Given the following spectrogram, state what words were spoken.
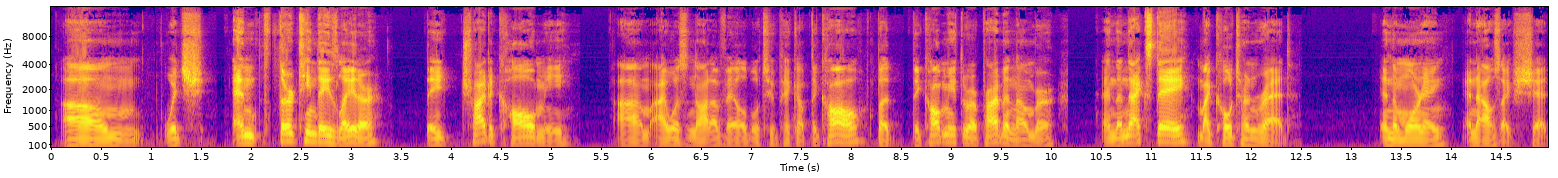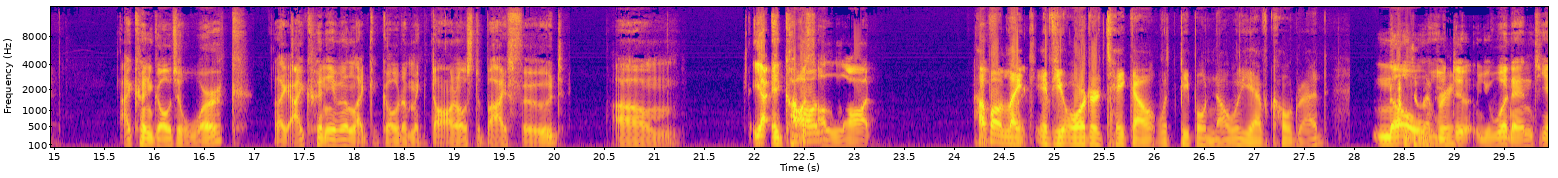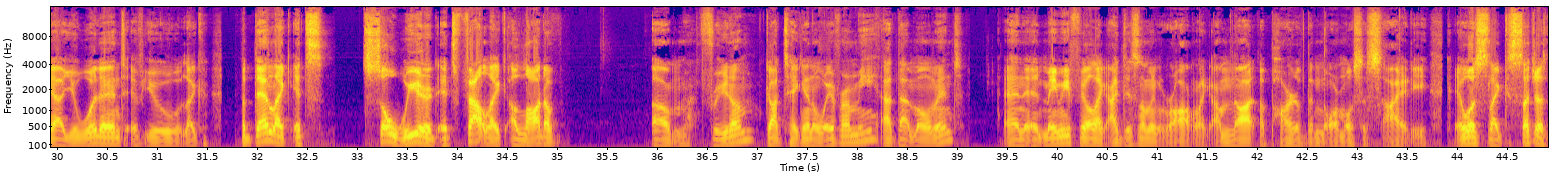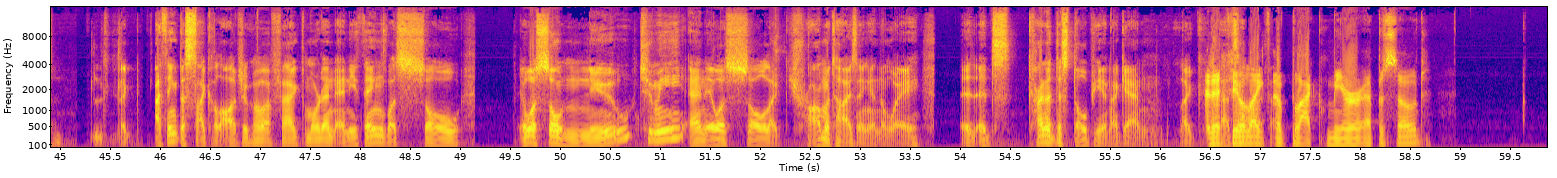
Um, which and 13 days later, they tried to call me. Um, I was not available to pick up the call, but they called me through a private number. And the next day, my code turned red in the morning, and I was like, shit. I couldn't go to work. Like I couldn't even like go to McDonald's to buy food. Um, yeah, it How cost about- a lot How about like, if you order takeout, would people know you have code red? No, you do you wouldn't. Yeah, you wouldn't if you like but then like it's so weird. It felt like a lot of um freedom got taken away from me at that moment and it made me feel like I did something wrong. Like I'm not a part of the normal society. It was like such a like I think the psychological effect more than anything was so it was so new to me and it was so like traumatizing in a way. It, it's kind of dystopian again. Like Did it feel like the Black Mirror episode?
